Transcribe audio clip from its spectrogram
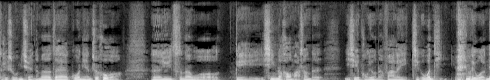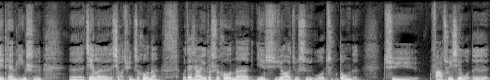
这里是吴明全。那么在过年之后啊，呃，有一次呢，我给新的号码上的一些朋友呢发了几个问题，因为我那天临时，呃，建了小群之后呢，我在想，有的时候呢，也需要就是我主动的去发出一些我的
